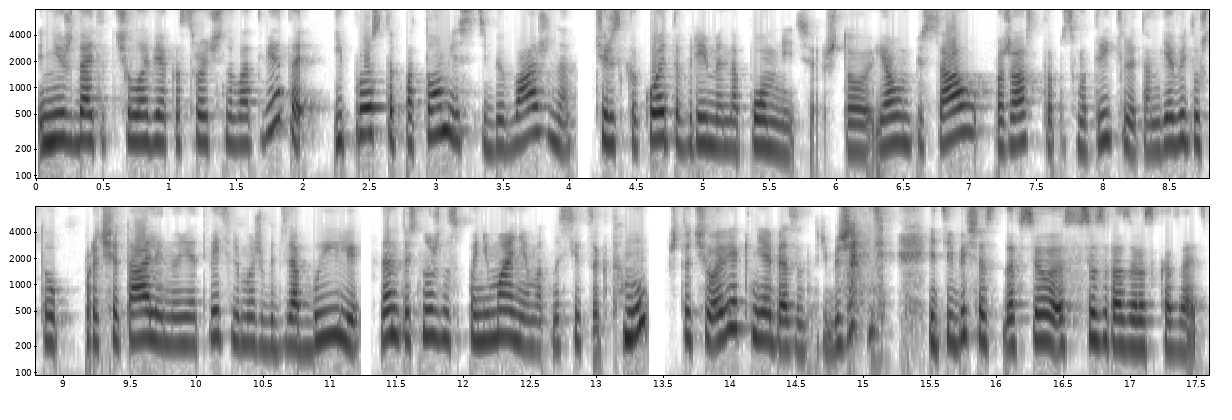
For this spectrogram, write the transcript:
не ждать от человека человека срочного ответа, и просто потом, если тебе важно, через какое-то время напомнить, что я вам писал, пожалуйста, посмотрите, или там я видел, что вы прочитали, но не ответили, может быть, забыли. Да? Ну, то есть нужно с пониманием относиться к тому, что человек не обязан прибежать и тебе сейчас да, все, все сразу рассказать.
